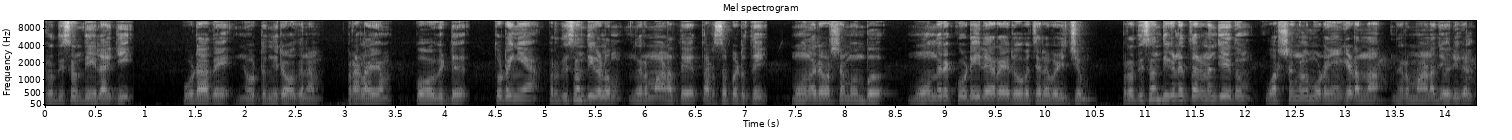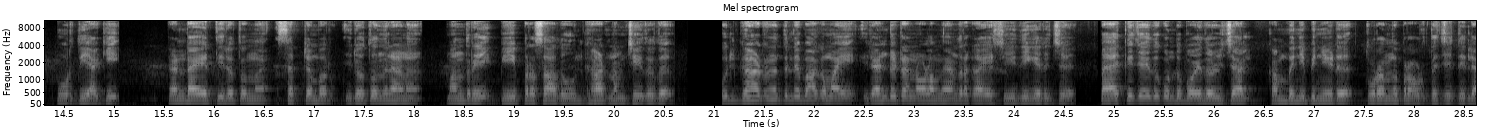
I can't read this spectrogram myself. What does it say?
പ്രതിസന്ധിയിലാക്കി. കൂടാതെ നോട്ട് നിരോധനം പ്രളയം കോവിഡ് തുടങ്ങിയ പ്രതിസന്ധികളും നിർമ്മാണത്തെ തടസ്സപ്പെടുത്തി. മൂന്നര വർഷം മുമ്പ് മൂന്നര കോടിയിലേറെ രൂപ ചെലവഴിച്ചും പ്രതിസന്ധികളെ തരണം ചെയ്തും വർഷങ്ങൾ മുടങ്ങിക്കിടന്ന നിർമ്മാണ ജോലികൾ പൂർത്തിയാക്കി. രണ്ടായിരത്തി ഇരുപത്തൊന്ന് സെപ്റ്റംബർ ഇരുപത്തൊന്നിനാണ് മന്ത്രി പി പ്രസാദ് ഉദ്ഘാടനം ചെയ്തത്. ഉദ്ഘാടനത്തിന്റെ ഭാഗമായി രണ്ട് ടണ്ണോളം നേന്ത്രക്കായ ശീതീകരിച്ച് പാക്ക് ചെയ്ത് കൊണ്ടുപോയതൊഴിച്ചാൽ കമ്പനി പിന്നീട് തുറന്ന് പ്രവർത്തിച്ചിട്ടില്ല.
